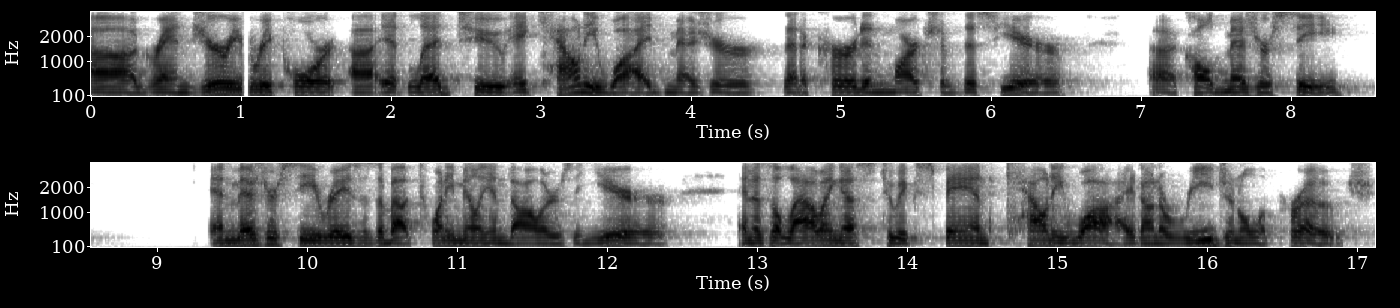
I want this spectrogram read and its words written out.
uh, grand jury report. Uh, it led to a countywide measure that occurred in March of this year, uh, called Measure C. And Measure C raises about $20 million a year and is allowing us to expand countywide on a regional approach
